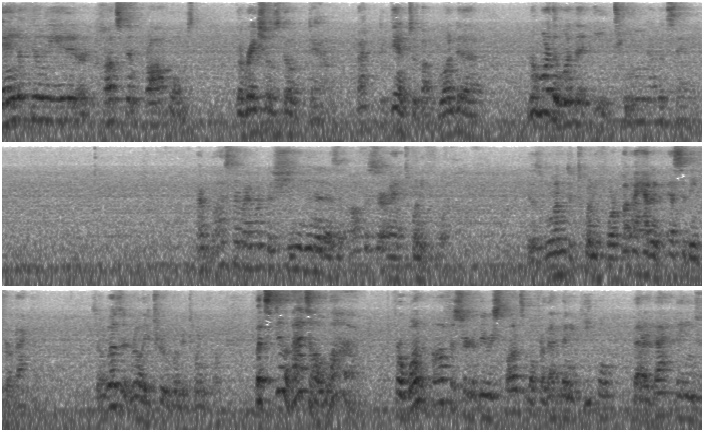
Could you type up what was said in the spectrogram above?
gang affiliated or constant problems, the ratios go down. Again to about one to, no more than one to 18, I would say. I, last time I worked a SHU unit as an officer, I had 24. It was 1 to 24, but I had an S and E for backup. So it wasn't really true 1 to 24. But still, that's a lot for one officer to be responsible for that many people that are that dangerous.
